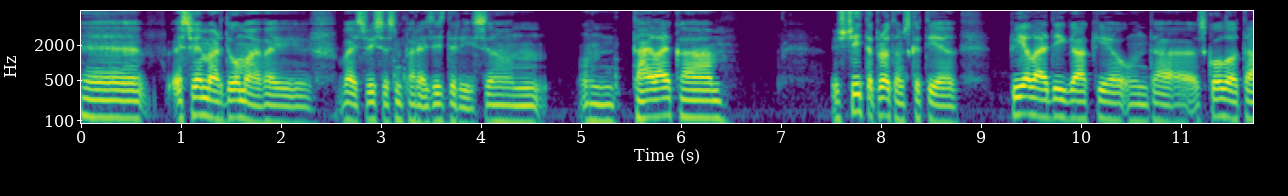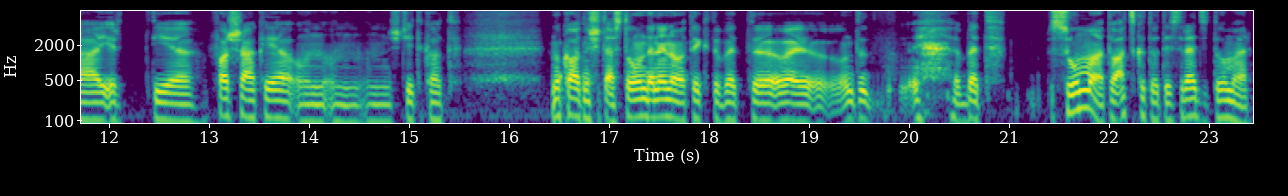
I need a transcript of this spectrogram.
Eh, es vienmēr domāju, vai, vai es visu esmu pareizi izdarījis. Un, un tā laikā šķita, protams, ka tie pielaidīgākie un tā skolotāji ir tie foršākie un, un, un šķita kaut kā nu, kaut kā šī stunda nenotiktu, bet, eh, vai, tad, bet summā to atskatoties, redzi, tomēr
